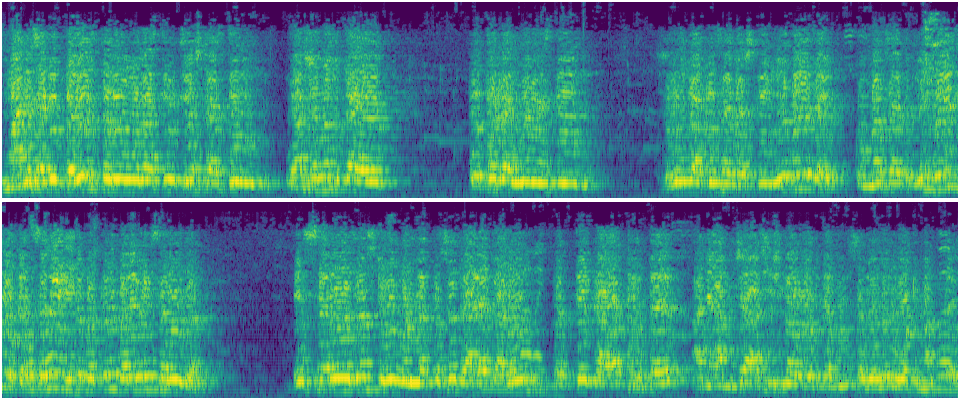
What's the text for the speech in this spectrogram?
माझ्यासाठी बरेच तरुण मुलं असतील ज्येष्ठ असतील वासना सुद्धा आहेत. पोपट राजमाने असतील सुरेश बापू साहेब असतील मी बरेच आहेत कुंभार साहेब मी बरेच लोक आहेत. सगळे इथे बसलेले बऱ्यापैकी सर्वजण. हे सर्वजण तुम्ही म्हणलात तसं गाड्या काढून प्रत्येक गावात फिरतायत आणि आमच्या आशिषला वोट द्या म्हणून सगळेजण वोट मागतायत.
